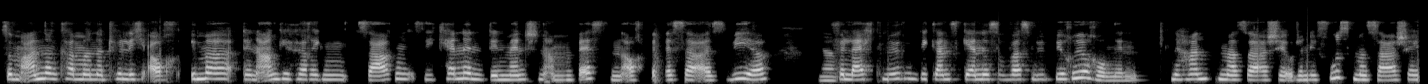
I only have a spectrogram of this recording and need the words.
Zum anderen kann man natürlich auch immer den Angehörigen sagen, sie kennen den Menschen am besten, auch besser als wir. Ja. Vielleicht mögen die ganz gerne sowas wie Berührungen, eine Handmassage oder eine Fußmassage,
